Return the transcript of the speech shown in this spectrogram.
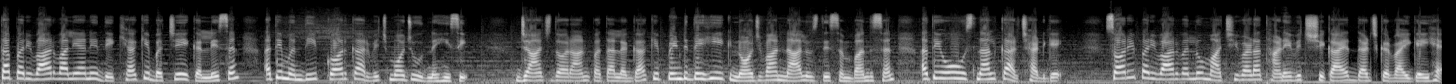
ਤਾਂ ਪਰਿਵਾਰ ਵਾਲਿਆਂ ਨੇ ਦੇਖਿਆ ਕਿ ਬੱਚੇ ਇਕੱਲੇ ਸਨ ਅਤੇ ਮਨਦੀਪ ਕੌਰ ਘਰ ਵਿੱਚ ਮੌਜੂਦ ਨਹੀਂ ਸੀ। ਜਾਂਚ ਦੌਰਾਨ ਪਤਾ ਲੱਗਾ ਕਿ ਪਿੰਡ ਦੇ ਹੀ ਇੱਕ ਨੌਜਵਾਨ ਨਾਲ ਉਸ ਦੇ ਸੰਬੰਧ ਸਨ ਅਤੇ ਉਹ ਉਸ ਨਾਲ ਘਰ ਛੱਡ ਗਏ। ਸਹੁਰੇ ਪਰਿਵਾਰ ਵੱਲੋਂ ਮਾਛੀਵਾੜਾ ਥਾਣੇ ਵਿੱਚ ਸ਼ਿਕਾਇਤ ਦਰਜ ਕਰਵਾਈ ਗਈ ਹੈ।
